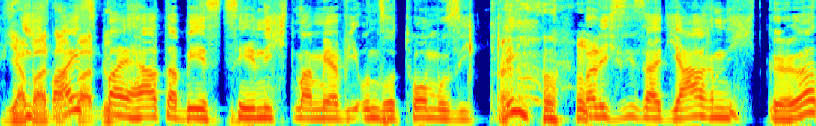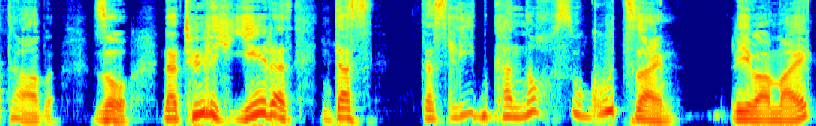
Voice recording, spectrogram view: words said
Ja, ich weiß bei Hertha BSC nicht mal mehr, wie unsere Tormusik klingt, weil ich sie seit Jahren nicht gehört habe. So, natürlich jeder, das, das Lied kann noch so gut sein, lieber Mike.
